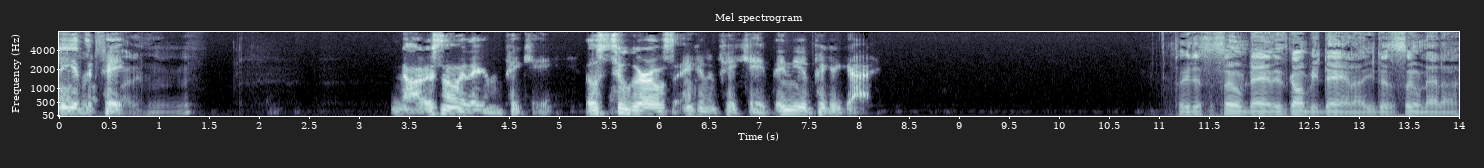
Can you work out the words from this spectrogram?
they get to somebody. Mhm. No, there's no way they're gonna pick Kate. Those two girls ain't gonna pick Kate. They need to pick a guy. So you just assume Dan it's gonna be Dan, huh? You just assume that, huh?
